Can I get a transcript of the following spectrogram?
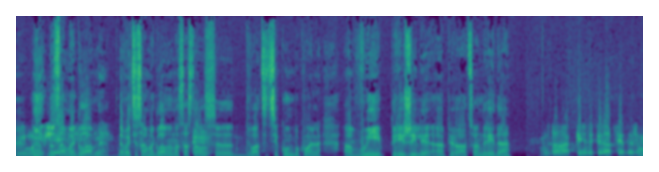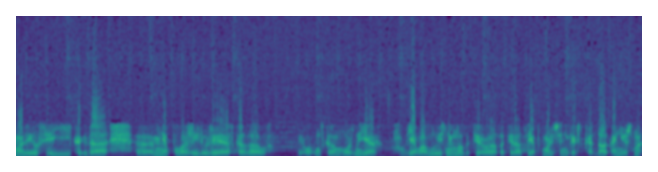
И, мы И, но общаемся самое главное, здесь. давайте самое главное, у нас осталось э, 20 секунд буквально. А Вы пережили операцию, Андрей, да? Да, перед операцией я даже молился, и когда э, меня положили уже, я сказал, и он сказал, можно я, я волнуюсь немного первый раз операции, я помолюсь, они говорят, да, конечно,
